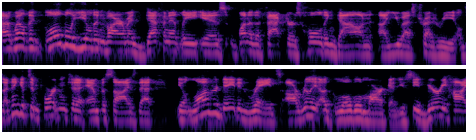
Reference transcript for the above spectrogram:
Uh, well, the global yield environment definitely is one of the factors holding down uh, U.S. Treasury yields. I think it's important to emphasize that you know longer dated rates are really a global market. You see very high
